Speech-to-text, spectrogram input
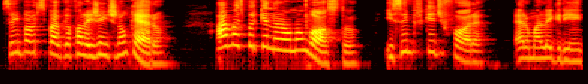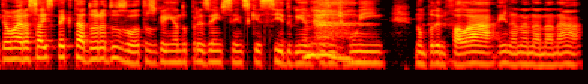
Sem participar, porque eu falei, gente, não quero. Ah, mas por que não? Não gosto. E sempre fiquei de fora. Era uma alegria, então eu era só espectadora dos outros, ganhando presente sendo esquecido, ganhando presente ruim, não podendo falar, e nananana.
